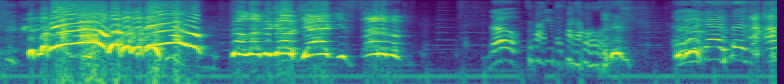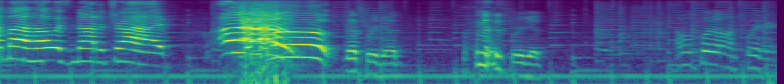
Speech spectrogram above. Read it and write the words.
says, Don't let me go, Jack! You son of a. No, you. pineapple. And then the cat says, I'm a hoe, it's not a tribe. Oh! Oh! That's pretty good. That's pretty good. I'm gonna put it on Twitter.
